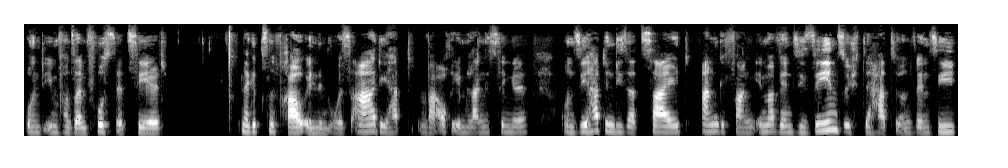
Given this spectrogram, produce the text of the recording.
und ihm von seinem Frust erzählt. Da gibt es eine Frau in den USA, die hat, war auch eben lange Single und sie hat in dieser Zeit angefangen, immer wenn sie Sehnsüchte hatte und wenn sie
